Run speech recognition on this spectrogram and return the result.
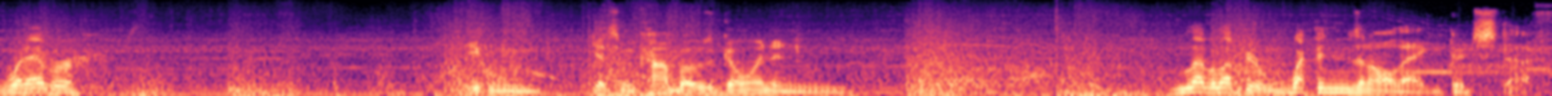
whatever, you can get some combos going and level up your weapons and all that good stuff.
